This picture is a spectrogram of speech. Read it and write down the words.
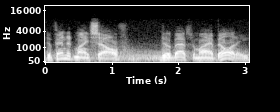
defended myself to the best of my ability.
